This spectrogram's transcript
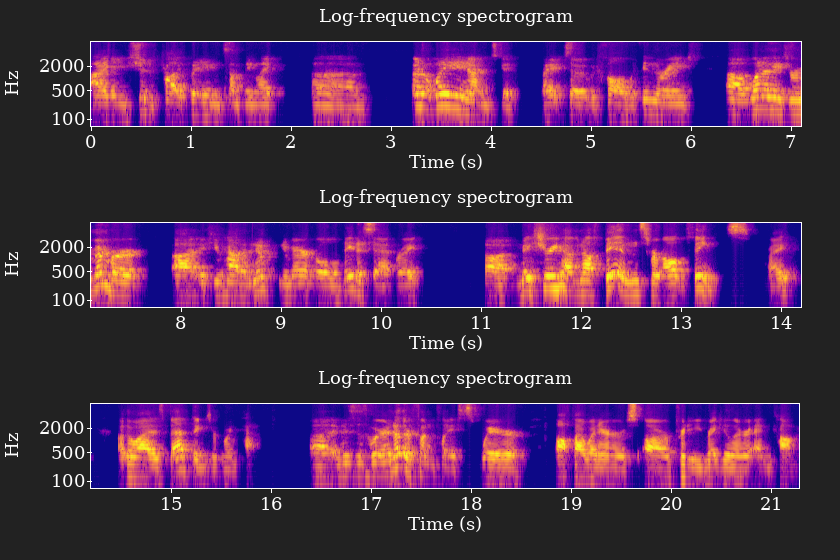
I should have probably put in something like, um, oh no, 189 is good, right? So it would fall within the range. Uh, one of the things to remember, uh, if you have a numerical data set, right, uh, make sure you have enough bins for all the things, right? Otherwise, bad things are going to happen. Uh, and this is where another fun place where off by one errors are pretty regular and common.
